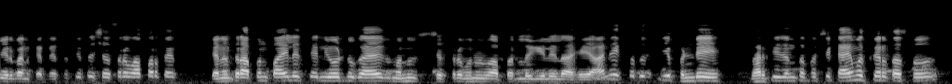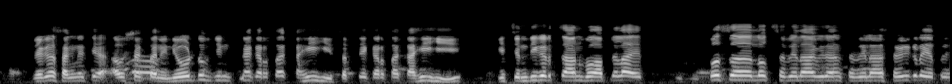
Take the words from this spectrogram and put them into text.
निर्माण करण्याचं ते तर शस्त्र वापरतायत. त्यानंतर आपण पाहिलं ते निवडणूक आयोग म्हणून शस्त्र म्हणून वापरलं गेलेलं आहे. अनेक पद्धतीचे फंडे भारतीय जनता पक्ष कायमच करत असतो. वेगळं सांगण्याची आवश्यकता नाही. निवडणूक जिंकण्याकरता काहीही सत्तेकरता काहीही हे चंदीगडचा अनुभव आपल्याला आहे. तोच लोकसभेला विधानसभेला सगळीकडे येतोय.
